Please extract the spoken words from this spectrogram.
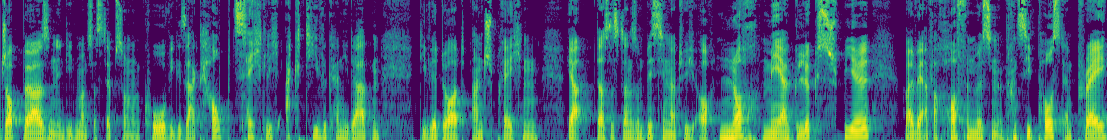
Jobbörsen, Indeed Monster, Stepstone und Co., wie gesagt, hauptsächlich aktive Kandidaten, die wir dort ansprechen. Ja, das ist dann so ein bisschen natürlich auch noch mehr Glücksspiel, weil wir einfach hoffen müssen, im Prinzip Post and Pray,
